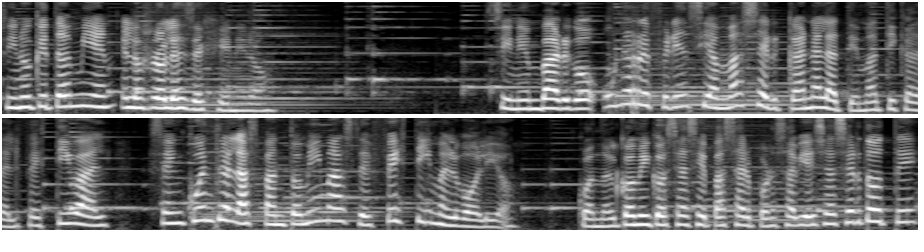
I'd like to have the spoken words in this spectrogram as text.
sino que también en los roles de género. Sin embargo, una referencia más cercana a la temática del festival se encuentran las pantomimas de Feste y Malvolio, cuando el cómico se hace pasar por sabio y sacerdote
